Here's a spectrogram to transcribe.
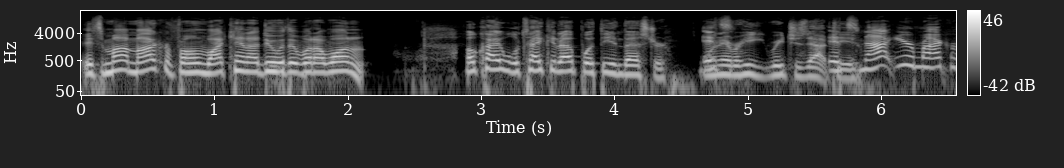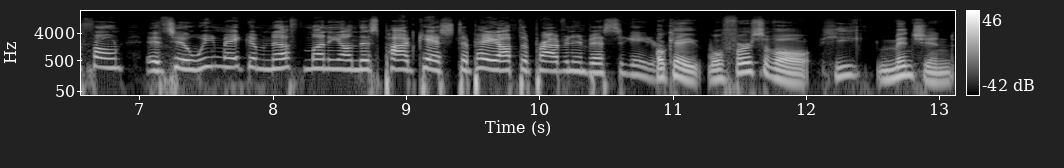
It's my microphone. Why can't I do with it what I want? Okay, we'll take it up with the investor It's- whenever he reaches out to It's you. not your microphone until we make enough money on this podcast to pay off the private investigator. Okay, well, first of all, he mentioned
